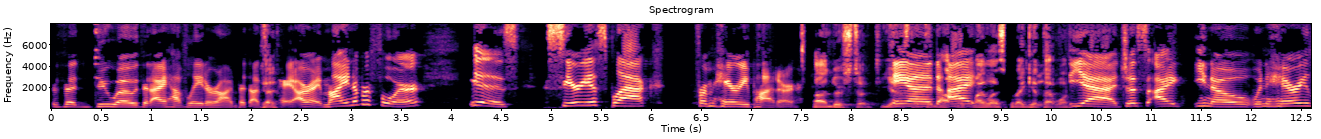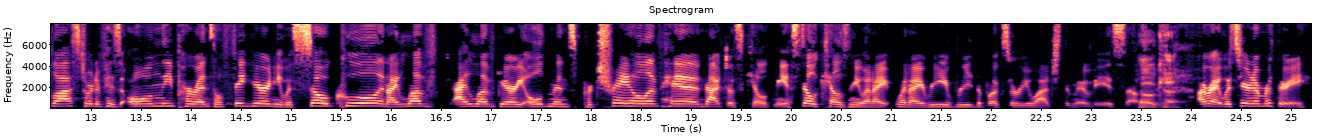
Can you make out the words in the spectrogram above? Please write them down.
the duo that I have later on, but that's Okay. okay. All right, my number four is Sirius Black from Harry Potter. Understood. Yes, And did not I- my list, but I get that one. Yeah, just I, you know, when Harry lost sort of his only parental figure and he was so cool and I love I love Gary Oldman's portrayal of him. That just killed me. It still kills me when I when I reread the books or rewatch the movies. So Okay. All right, what's your number 3?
